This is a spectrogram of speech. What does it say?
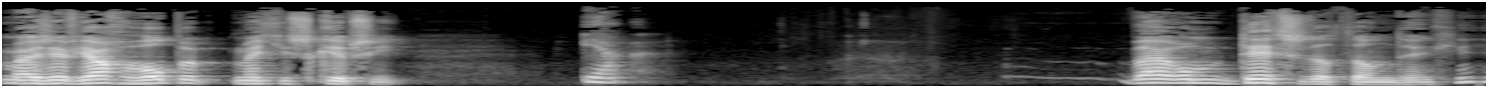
Maar ze heeft jou geholpen met je scriptie. Ja, Waarom deed ze dat dan, denk je?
